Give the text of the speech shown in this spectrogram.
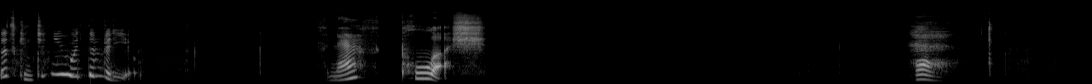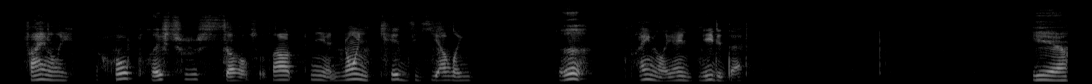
let's continue with the video. FNAF plush. Finally, the whole place to ourselves without any annoying kids yelling. Ugh, finally, I needed that. Yeah.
